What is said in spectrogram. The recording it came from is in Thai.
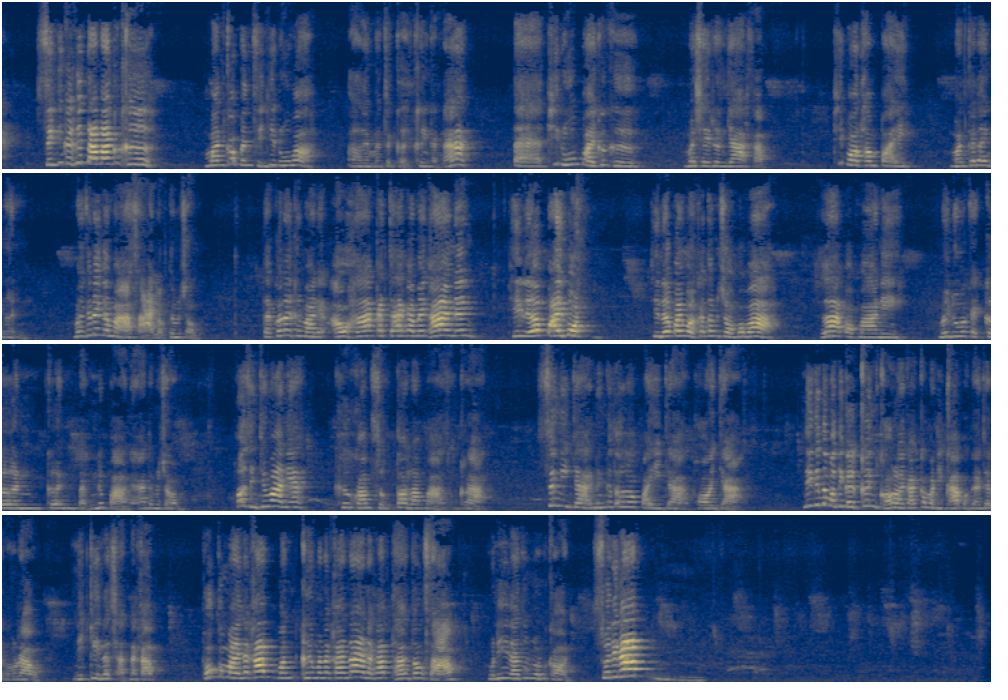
สิ่งที่เกิดขึ้นตามมาก็คือ มันก็เป็นสิ่งที่รู้ว่า อะไรมันจะเกิดขึ้นกันนะ แต่ที่รู้ไปก็คือไม่ใช่เรื่องยากครับ ที่พอทำไปมันก็ได้เงิน มันก็ได้เงินมหาศาหรอกท่านผู้ชม แต่ก็ได้ขึ้นมาเนี่ยเอาหากระจายกันไปข้างหนึ่งที่เหลือไปหมด ที่เหลือไปหมดครับท่านผู้ชมเพราะว่าลากออกมานี่ ไม่รู้ว่าแกเกินเกินแบบนี้หรือเปล่านะฮะท่านผู้ชม เพราะสิ่งที่ว่าเนี่ยคือความสุขต้อนรับมหาสงกรานต์ซึ่งอีกอย่างหนึ่งก็ต้องไปอีกอย่างพออีกอย่าง นี่ก็ต้องมาที่เกิดขึ้นของรายการกรรมธิการของการเจอของเรา นิกกี้นัชชัดนะครับ พบกันใหม่นะครับ วันคืนวันอังคารหน้านะครับ ทางช่องสามวันนี้ลาทุกคนก่อน สวัสดีครับ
